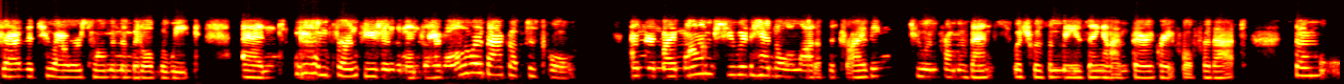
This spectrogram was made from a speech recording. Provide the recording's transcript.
drive the two hours home in the middle of the week and come for infusions and then drive all the way back up to school. And then my mom, she would handle a lot of the driving to and from events, which was amazing. And I'm very grateful for that. So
